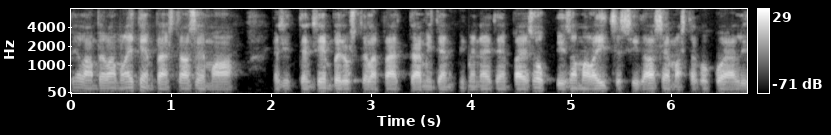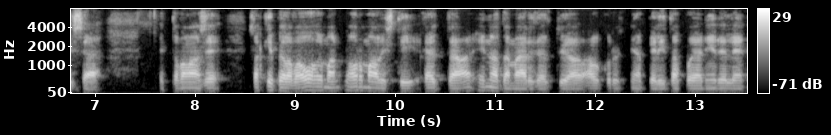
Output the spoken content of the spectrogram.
pelaamalla eteenpäin sitä asemaa ja sitten sen perusteella päättää, miten mennään eteenpäin, ja se oppii samalla itse siitä asemasta koko ajan lisää. Että tavallaan se sakkipelaava ohjelma normaalisti käyttää ennalta määriteltyjä algoritmia, pelitapoja ja niin edelleen.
